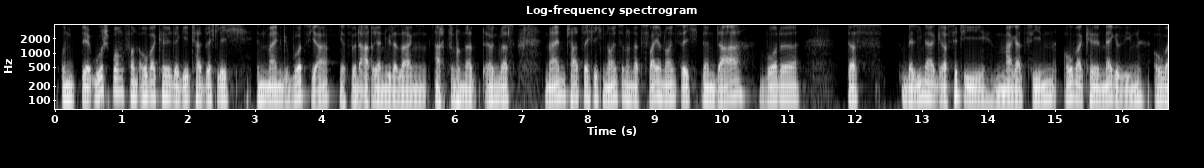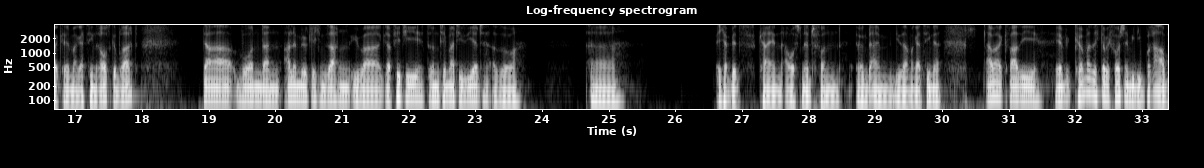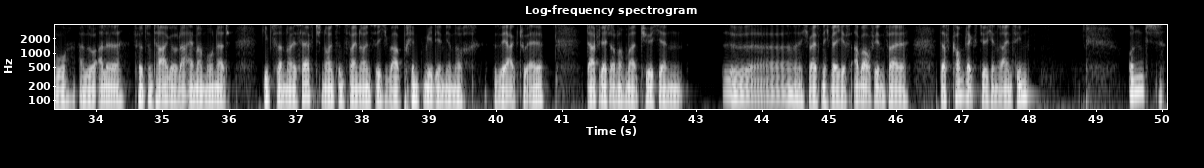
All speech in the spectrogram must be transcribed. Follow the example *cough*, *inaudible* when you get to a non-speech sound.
Und der Ursprung von Overkill, der geht tatsächlich in mein Geburtsjahr. Jetzt würde Adrian wieder sagen 1800 irgendwas. Nein, tatsächlich 1992, denn da wurde das Berliner Graffiti-Magazin Overkill Magazine, Overkill Magazin rausgebracht. Da wurden dann alle möglichen Sachen über Graffiti drin thematisiert. Also äh, ich habe jetzt keinen Ausschnitt von irgendeinem dieser Magazine. Aber quasi, ja, kann man sich, glaube ich, vorstellen wie die Bravo. Also alle 14 Tage oder einmal im Monat gibt es da ein neues Heft. 1992 war Printmedien ja noch sehr aktuell. Da vielleicht auch nochmal Türchen, äh, ich weiß nicht welches, aber auf jeden Fall das Komplex-Türchen reinziehen. Und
